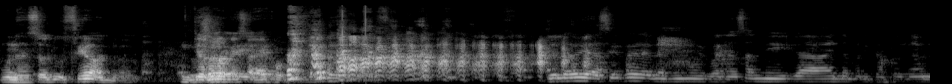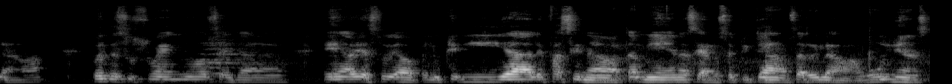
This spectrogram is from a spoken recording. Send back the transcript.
una solución, ¿no? Yo solo en esa época. Yo lo veía así, pero eran muy buenas amigas, la marica pues me hablaba pues de sus sueños, ella eh, había estudiado peluquería, le fascinaba también, hacía los cepillados, arreglaba uñas,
